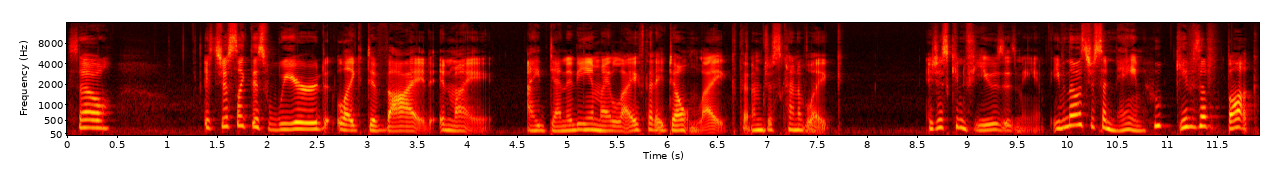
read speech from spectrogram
So it's just like this weird like divide in my identity in my life that I don't like, that I'm just kind of like, it just confuses me. Even though it's just a name, who gives a fuck?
